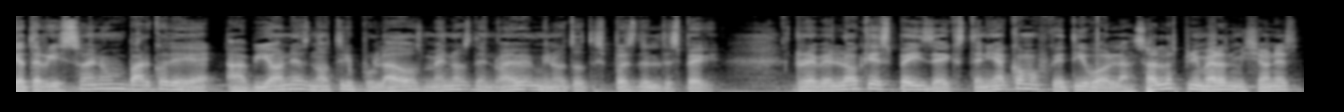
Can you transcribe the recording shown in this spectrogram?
que aterrizó en un barco de aviones no tripulados menos de 9 minutos después del despegue reveló que SpaceX tenía como objetivo lanzar las primeras misiones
